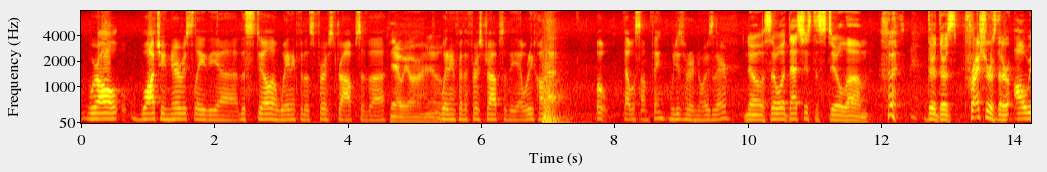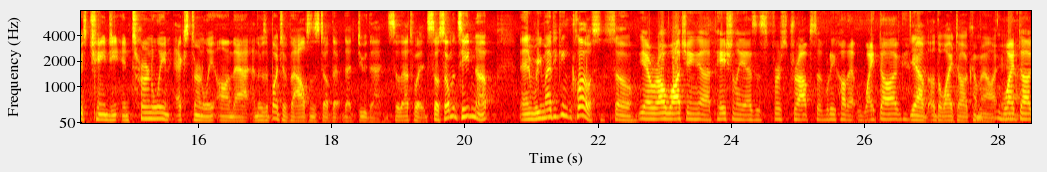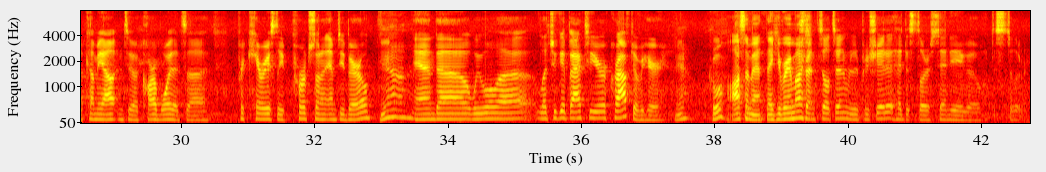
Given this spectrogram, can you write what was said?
we're all watching nervously the uh, the still and waiting for those first drops of uh, Yeah, we are. I know. waiting for the first drops of the uh, what do you call that oh that was something we just heard a noise there No, so that's just the still. Um, there, there's pressures that are always changing internally and externally on that, and there's a bunch of valves and stuff that, that do that. So that's what. So something's heating up, and we might be getting close. So yeah we're all watching uh, patiently as this first drops of what do you call that white dog yeah, the, the white dog come out. white yeah. dog coming out into a carboy that's uh, precariously perched on an empty barrel. Yeah, And uh, we will uh, let you get back to your craft over here. yeah, cool, awesome, man. Thank you very much. Trent Tilton, really appreciate it. Head distiller San Diego Distillery.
